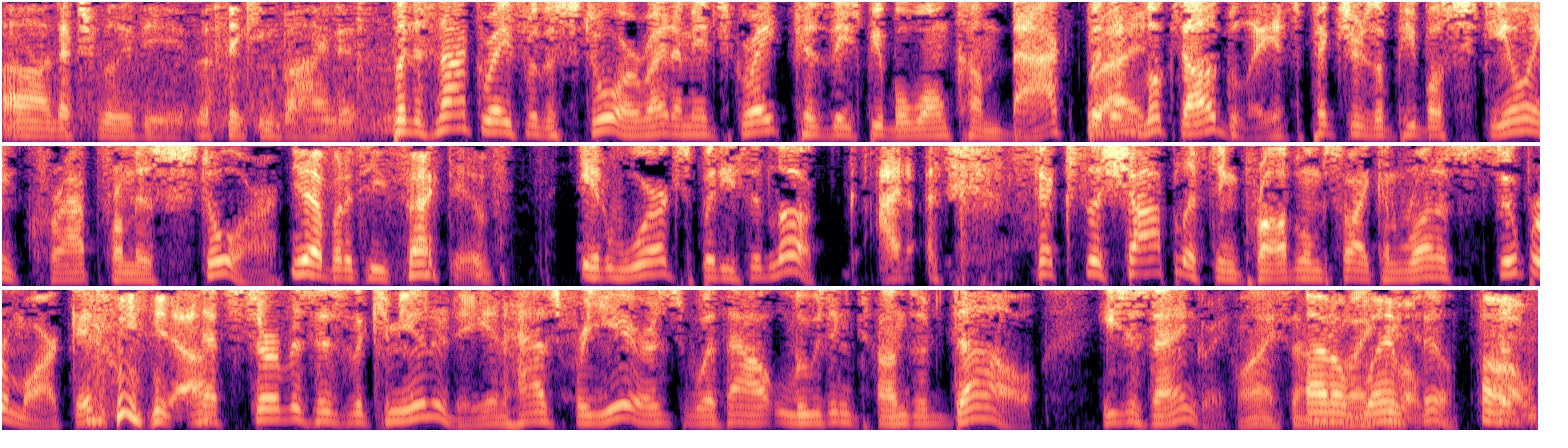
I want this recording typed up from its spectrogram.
Uh, that's really the, the thinking behind it. But it's not great for the store, right? I mean, it's great because these people won't come back, but Right. it looks ugly. It's pictures of people stealing crap from his store. Yeah, but it's effective. It works, but he said, look, I, fix the shoplifting problem so I can run a supermarket Yeah. that services the community and has for years without losing tons of dough. He's just angry. Well, I, I don't blame him. too. Oh,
